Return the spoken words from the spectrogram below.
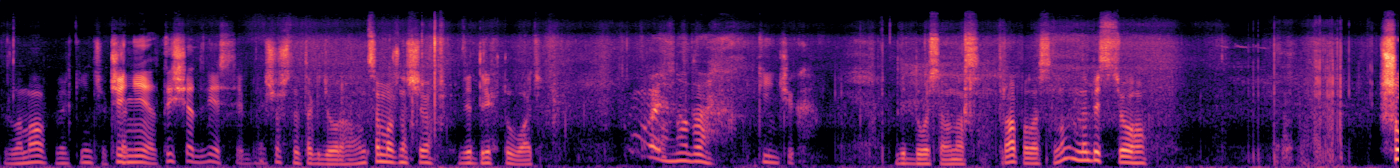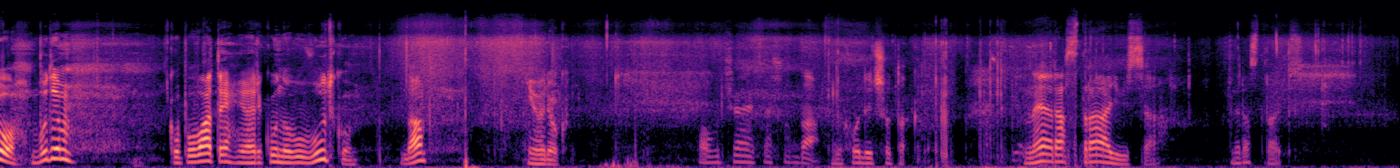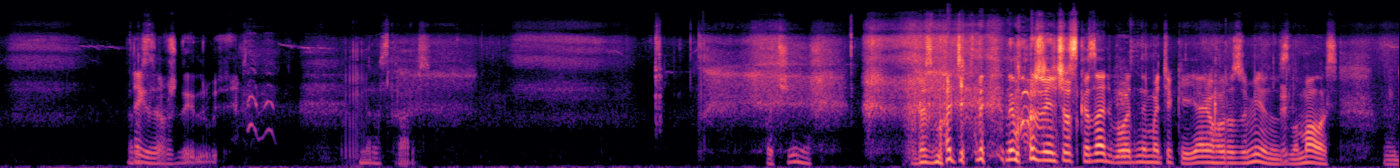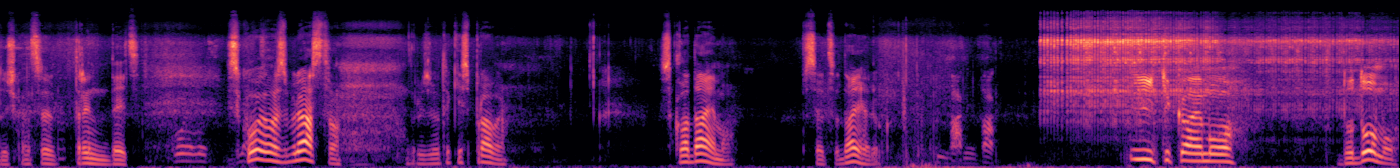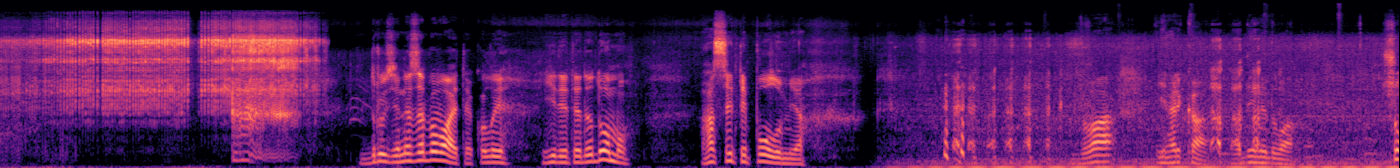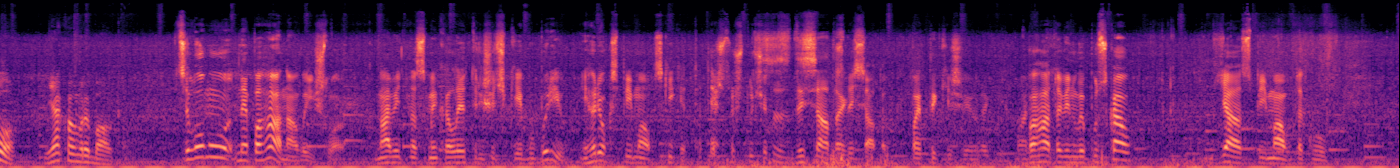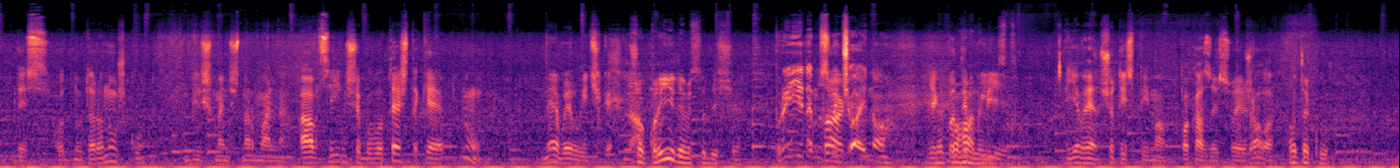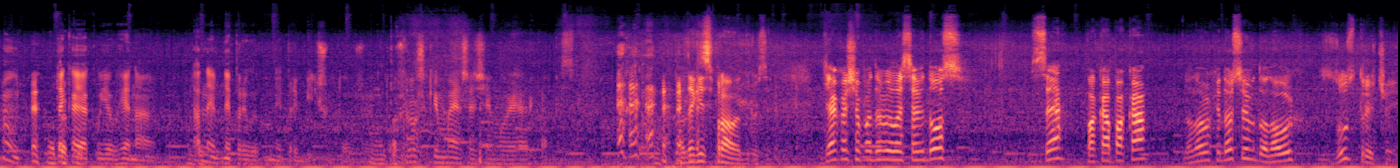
зламав валькінчик. Чи ні, 1200, блядь. Що ж ти так дергав? Ну, Це можна ще відріхтувати. Ой, надо кінчик. Від у нас трапилось. Ну, не без цього. Що, будемо купувати Ігорьку нову вудку. Да? Ігорьок. Получається, що да. Виходить, що так. Не розстраюйся. Не розстраюйся. Не Як розстраюйся. завжди, друзі. Не розстраюйся. Починиш. Без матів не, не можу нічого сказати, бо одні матюки. Я його розумію, ну зламалась вудочка. Це триндець. Скоїлось блядство. Друзі, отакі справи. Складаємо все це, дай Ігорюк? Так, так. І тікаємо додому. Друзі, не забувайте, коли їдете додому, гасити полум'я. Два ігорька, один і два. Що, як вам рибалка? В цілому непогано вийшло. Навіть насмикали трішечки бубурів. Ігорьок спіймав скільки? Та теж штучок З десяток. з десяток. десяток. Таких. Багато він випускав. Я спіймав таку десь одну таранушку, більш-менш нормально. А все інше було теж таке, ну, невеличке. Що, приїдемо сюди ще? Приїдемо, Так. звичайно. Як Непогане потепліє. місце. Євген, що ти спіймав? Показуй своє жало. Отаку. Ну, Отаку. така, як у Євгена. Та не, не, при, не прибільшуй то вже. Отак. Трошки менше, ніж у Ігорка писав. такі справи, друзі. Дякую, що подивилися відос. Все, пока-пока. До нових відосів, до нових зустрічей.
